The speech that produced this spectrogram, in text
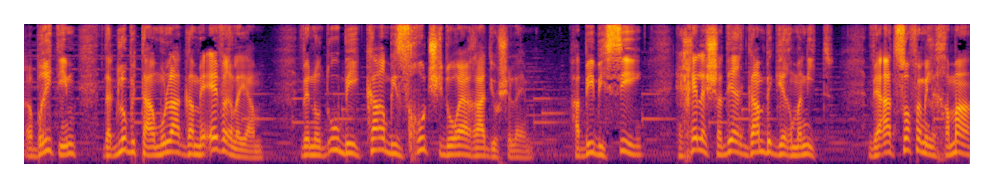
הבריטים דגלו בתעמולה גם מעבר לים, ונודעו בעיקר בזכות שידורי הרדיו שלהם. ה-BBC החל לשדר גם בגרמנית, ועד סוף המלחמה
